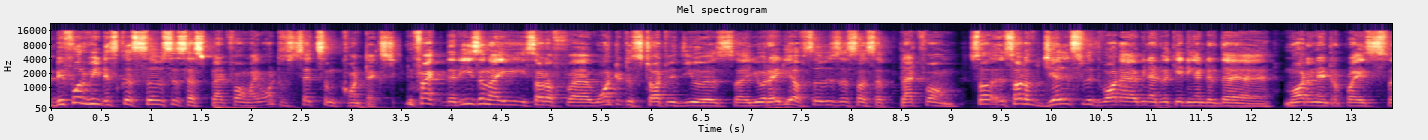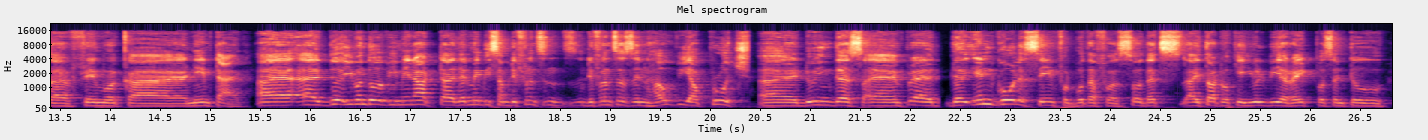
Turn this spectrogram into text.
before we discuss services as platform, I want to set some context. In fact, the reason I sort of uh, wanted to start with you is uh, your idea of services as a platform. So sort of gels with what I have been advocating under the modern enterprise uh, framework uh, name tag. Uh, even though we may not, there may be some differences differences in how we approach doing this. the end goal is same for both of us. So that's I thought, okay, you'll be a right person to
